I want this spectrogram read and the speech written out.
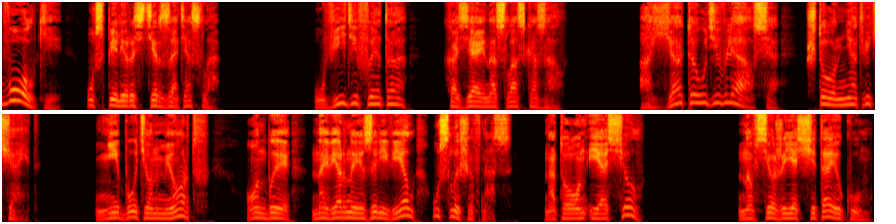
Волки успели растерзать осла. Увидев это, хозяин осла сказал, «А я-то удивлялся, что он не отвечает. Не будь он мертв, он бы, наверное, заревел, услышав нас. На то он и осел. Но все же я считаю, кум,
